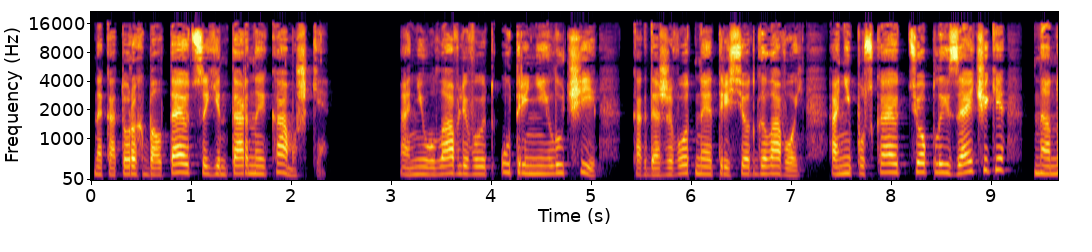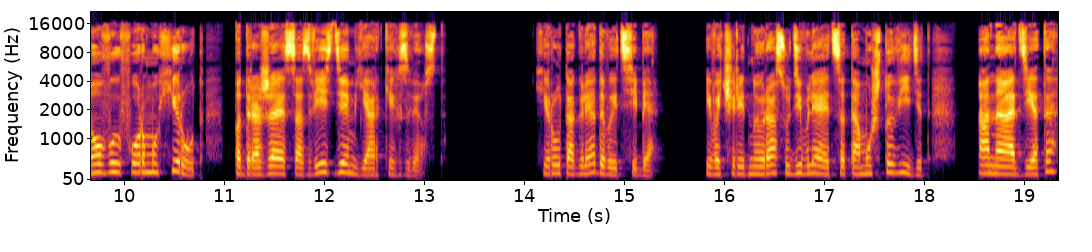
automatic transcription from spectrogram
на которых болтаются янтарные камушки. Они улавливают утренние лучи, когда животное трясет головой. Они пускают теплые зайчики на новую форму Хирут, подражая созвездиям ярких звезд. Хирут оглядывает себя и в очередной раз удивляется тому, что видит. Она одета,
